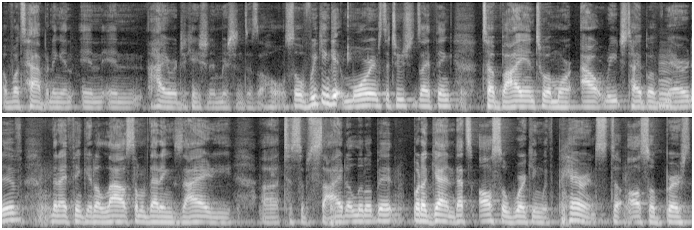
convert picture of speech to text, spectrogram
of what's happening in, in, in higher education admissions as a whole. So if we can get more institutions, I think, to buy into a more outreach type of narrative, then I think it allows some of that anxiety uh, to subside a little bit. But again, that's also working with parents to also burst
